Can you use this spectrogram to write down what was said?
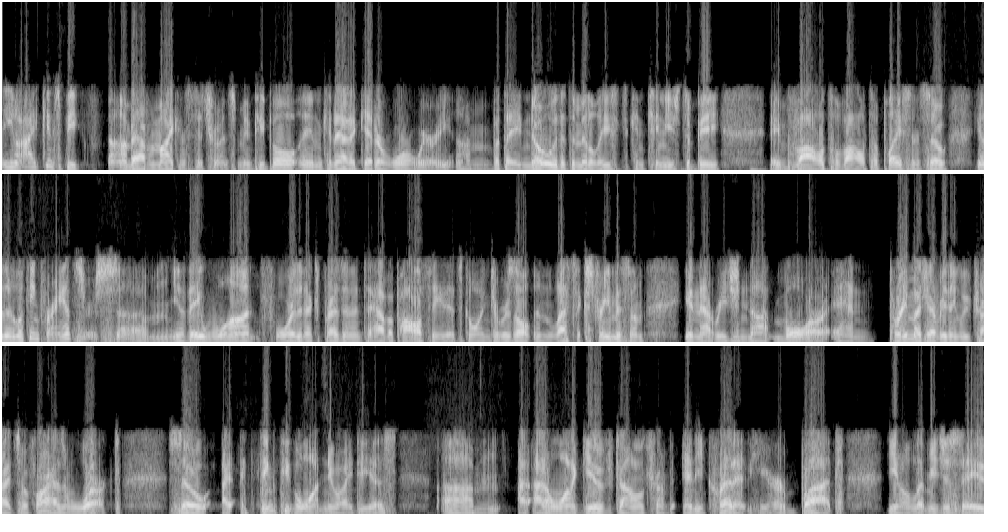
you know, I can speak on behalf of my constituents. I mean, people in Connecticut are war weary, um, but they know that the Middle East continues to be a volatile, volatile place, and so you know they're looking for answers. Um, you know, they want for the next president to have a policy that's going to result in less extremism in that region, not more. And pretty much everything we've tried so far hasn't worked. So I, I think people want new ideas um, I, I don't want to give Donald Trump any credit here, but you know, let me just say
